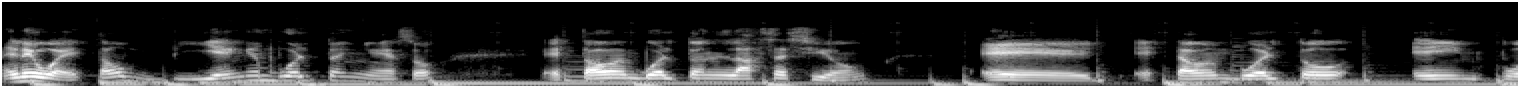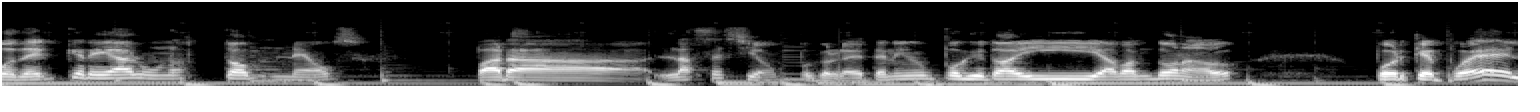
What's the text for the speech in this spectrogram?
Anyway, he estado bien envuelto en eso. He estado envuelto en la sesión. Eh, he estado envuelto en poder crear unos thumbnails para la sesión, porque lo he tenido un poquito ahí abandonado. Porque pues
